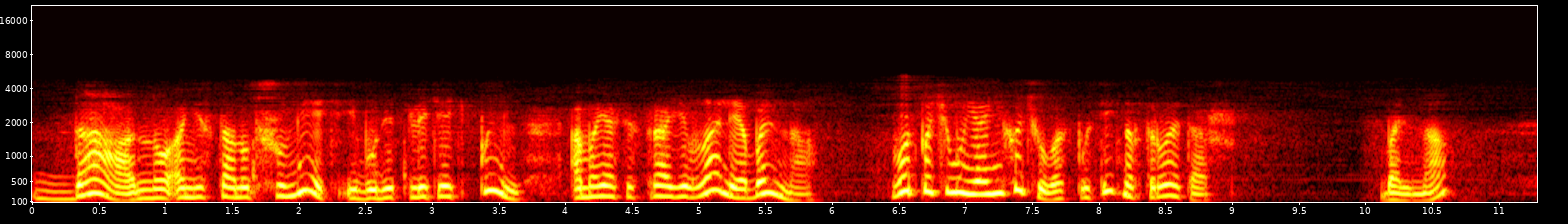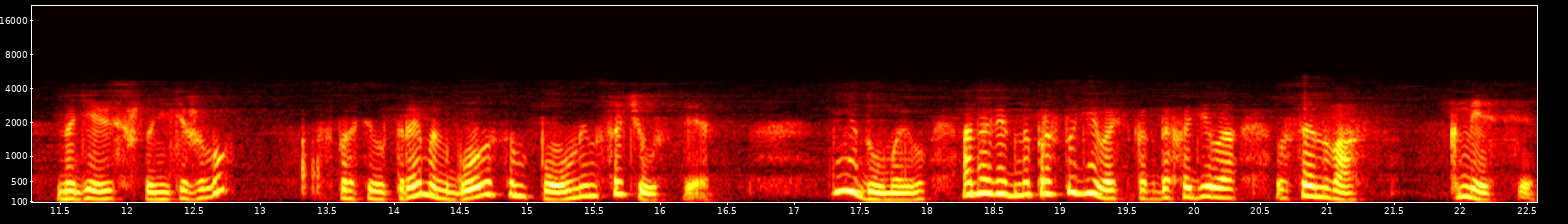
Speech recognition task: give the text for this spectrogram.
«Да, но они станут шуметь, и будет лететь пыль, а моя сестра Евлалия больна. Вот почему я не хочу вас пустить на второй этаж». «Больна? Надеюсь, что не тяжело?» — спросил Тремен голосом, полным сочувствия. «Не думаю. Она, видно, простудилась, когда ходила в Сен-Вас, к Мессе.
